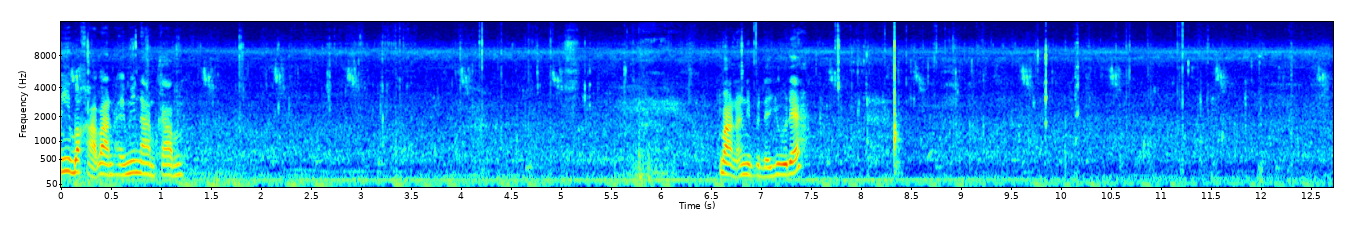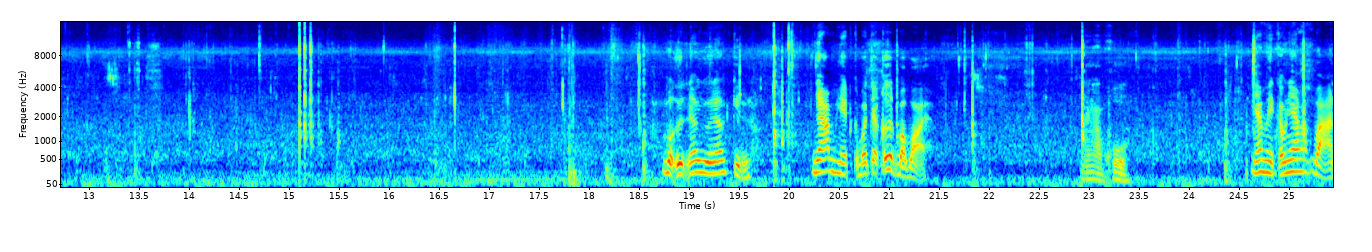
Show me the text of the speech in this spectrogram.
มีบะขาบานไผมีน้ำกำ บ้านอันนี้เป็นแต่อยู่เด้บ่อึดแนวอยู่แนวกินย่ามเห็ดกับว่าจะอึดบ่อยำนะครับครูๆย่ามเห็ดกับย่ามผักหวาน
